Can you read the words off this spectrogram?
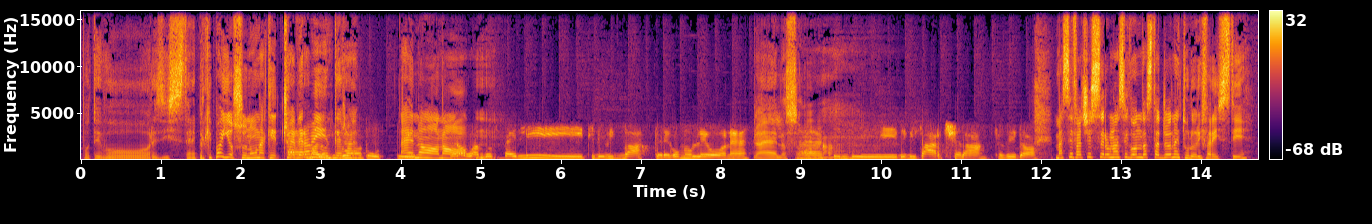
potevo, resistere. Perché poi io sono una che, cioè, eh, veramente. Ma lo cioè, tutti. Eh, no, no. Però quando stai lì ti devi battere come un leone. Eh, lo so. Eh, quindi devi farcela, capito? Ma se facessero una seconda stagione tu lo rifaresti?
